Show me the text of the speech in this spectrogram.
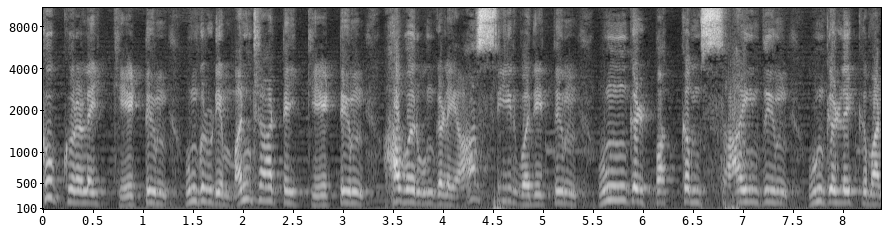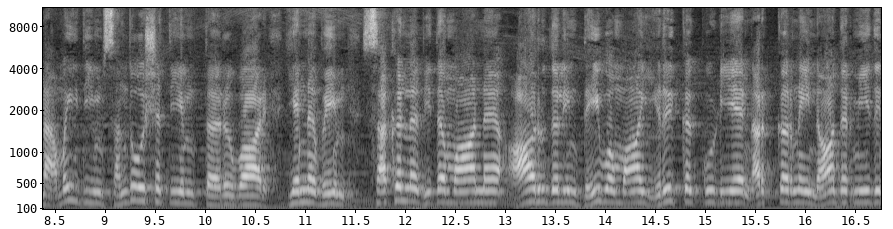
கூக்குரலை கேட்டு உங்களுடைய மன்றாட்டை கேட்டு அவர் உங்களை ஆசீர் ஆசீர்வதித்து உங்கள் பக்கம் சாய்ந்து உங்களுக்கு மன அமைதியும் சந்தோஷத்தையும் தருவார். எனவே சகல விதமான ஆறுதலின் தெய்வமாய் இருக்கக்கூடிய நற்கருணை நாதர் மீது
